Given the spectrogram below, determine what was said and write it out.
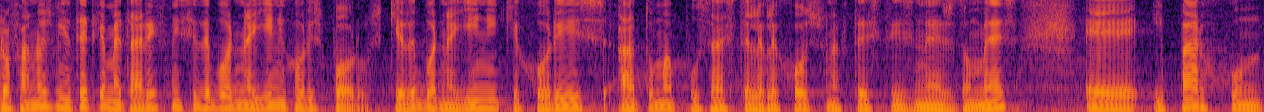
Προφανώς μια τέτοια μεταρρύθμιση δεν μπορεί να γίνει χωρίς πόρους και δεν μπορεί να γίνει και χωρίς άτομα που θα στελεχώσουν αυτές τις νέες δομές. Ε, υπάρχουν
